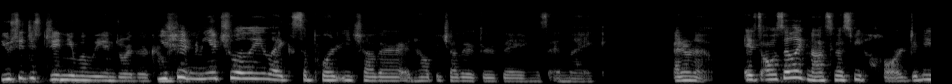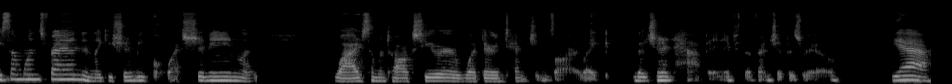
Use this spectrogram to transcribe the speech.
you should just genuinely enjoy their company. You should mutually like support each other and help each other through things and like I don't know. It's also like not supposed to be hard to be someone's friend and like you shouldn't be questioning like why someone talks to you or what their intentions are. Like that shouldn't happen if the friendship is real. Yeah,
